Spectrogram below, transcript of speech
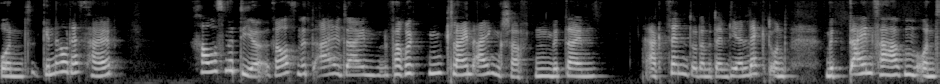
Und genau deshalb raus mit dir, raus mit all deinen verrückten kleinen Eigenschaften, mit deinem Akzent oder mit deinem Dialekt und mit deinen Farben und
